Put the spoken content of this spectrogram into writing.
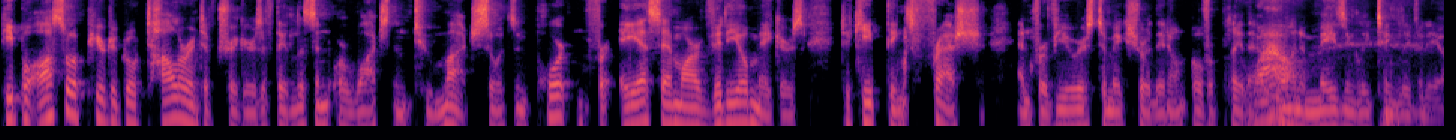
People also appear to grow tolerant of triggers if they listen or watch them too much. So it's important for ASMR video makers to keep things fresh and for viewers to make sure they don't overplay that Wow. one amazingly tingly video.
